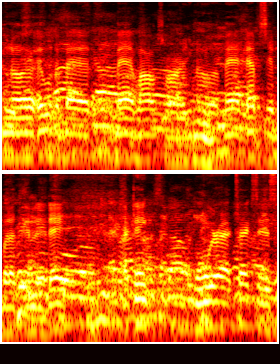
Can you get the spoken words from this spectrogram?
You know, it was a bad, bad loss or you know a bad deficit. But at the end of the day, I think when we were at Texas,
